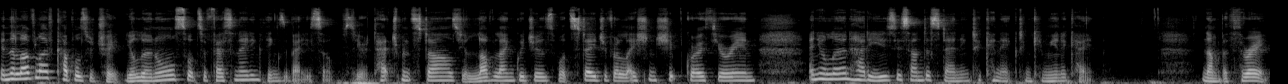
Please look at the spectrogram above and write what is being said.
In the Love Life Couples Retreat, you'll learn all sorts of fascinating things about yourselves your attachment styles, your love languages, what stage of relationship growth you're in, and you'll learn how to use this understanding to connect and communicate. Number three,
